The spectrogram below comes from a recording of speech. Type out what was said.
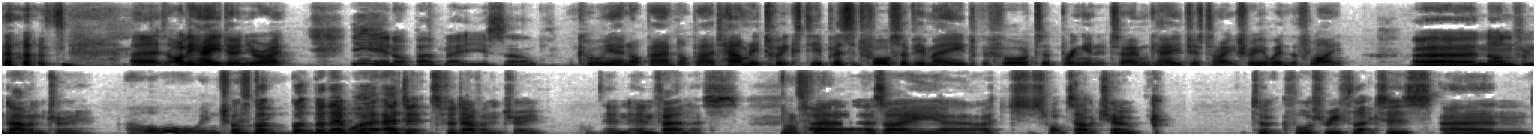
uh, Ollie, how you doing? You all right? yeah, not bad, mate. Yourself? Cool, yeah, not bad, not bad. How many tweaks to your Blizzard Force have you made before to bringing it to MK just to make sure you win the flight? Uh, none from Daventry. Oh, But, interesting. but, but, but there were edits for Daventry, in, in fairness. That's fair. Uh, as I uh, I swapped out choke, took force reflexes, and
